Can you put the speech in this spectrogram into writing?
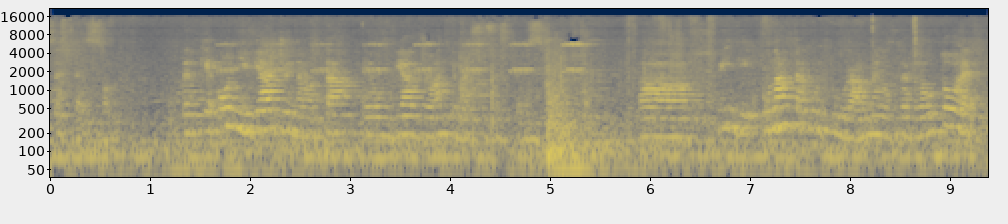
se stesso, perché ogni viaggio in realtà è un viaggio anche verso se stesso. Uh, quindi un'altra cultura, almeno per l'autore,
